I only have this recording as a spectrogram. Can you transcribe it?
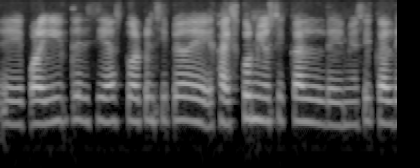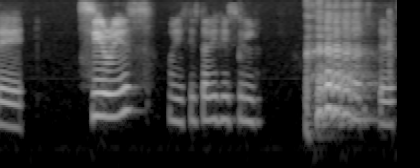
Eh, por ahí te decías tú al principio de High School Musical, de musical de series. Oye, sí está difícil este,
